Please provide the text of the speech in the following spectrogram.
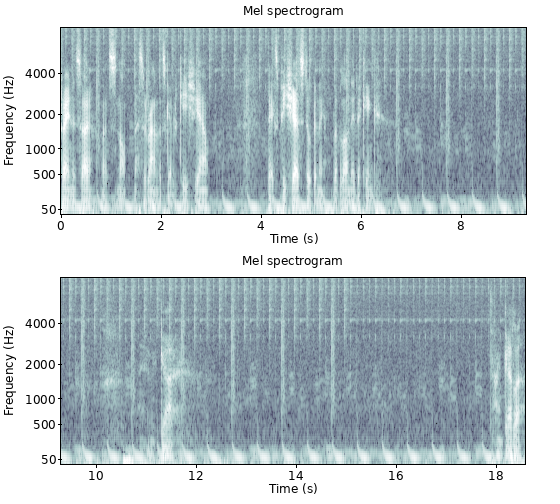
trainer, so let's not mess around, let's get Rikishi out. The XP is still going to level our Nidoking. King. Here we go. Tangela.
